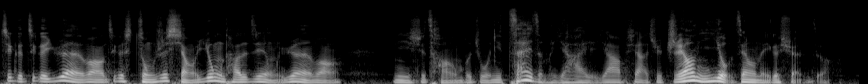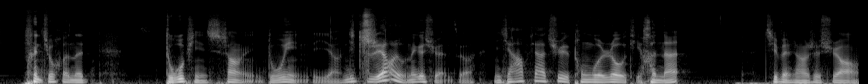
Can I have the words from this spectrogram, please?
这个这个愿望，这个总是想用它的这种愿望，你是藏不住。你再怎么压也压不下去。只要你有这样的一个选择，就和那。毒品上瘾、毒瘾的一样，你只要有那个选择，你压不下去，通过肉体很难，基本上是需要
